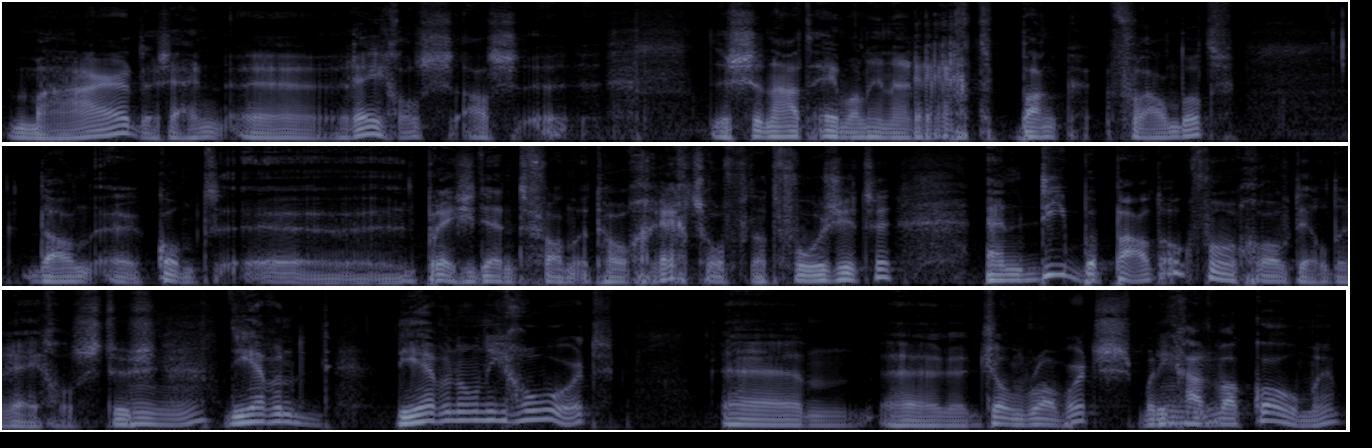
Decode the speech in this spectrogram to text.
Maar er zijn uh, regels. Als de Senaat eenmaal in een rechtbank verandert. Dan komt de president van het Hoge Rechtshof dat voorzitten. En die bepaalt ook voor een groot deel de regels. Dus mm -hmm. die, hebben, die hebben we nog niet gehoord. Ehm, eh, John Roberts, maar die gaat mhm. wel komen.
